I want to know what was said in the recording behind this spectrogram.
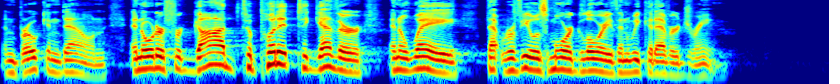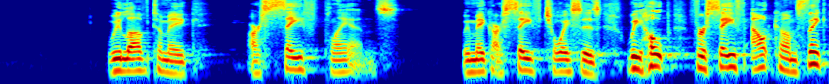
and broken down in order for God to put it together in a way that reveals more glory than we could ever dream. We love to make our safe plans. We make our safe choices. We hope for safe outcomes. Think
